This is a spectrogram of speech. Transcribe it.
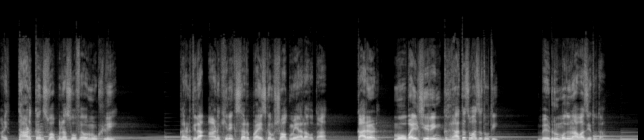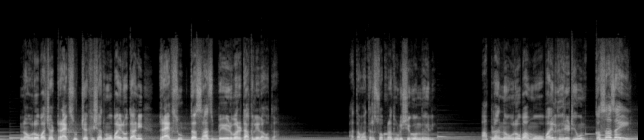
आणि ताडकन स्वप्ना सोफ्यावरून उठली. कारण तिला आणखीन एक सरप्राईज कम शॉक मिळाला होता. कारण मोबाईलची रिंग घरातच वाजत होती. बेडरूममधून आवाज येत होता. नवरोबाच्या ट्रॅकसूटच्या खिशात मोबाईल होता आणि ट्रॅकसूट तसाच बेडवर टाकलेला होता. आता मात्र स्वप्ना थोडीशी गोंधळली. आपला नवरोबा मोबाईल घरी ठेवून कसा जाईल?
